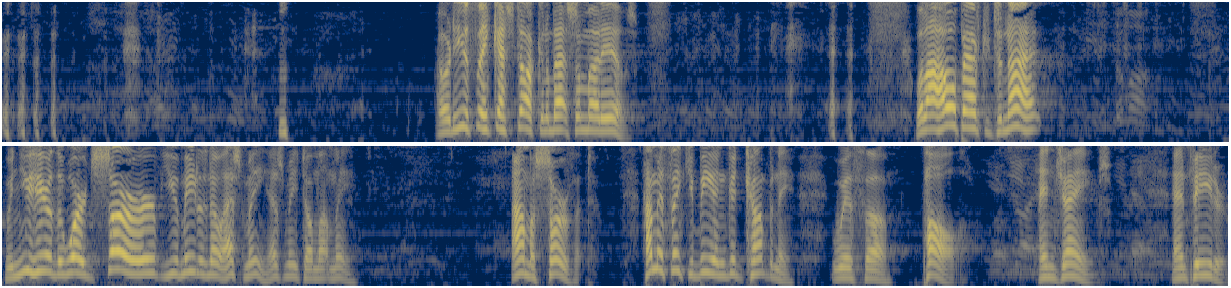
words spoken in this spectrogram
or do you think that's talking about somebody else? Well, I hope after tonight, when you hear the word serve, you immediately know that's me. That's me talking about me. I'm a servant. How many think you'd be in good company with uh, Paul and James and Peter?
